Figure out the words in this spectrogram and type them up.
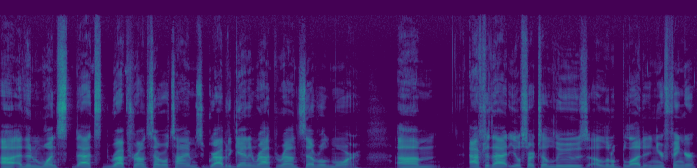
uh, and then once that's wrapped around several times, grab it again and wrap it around several more. Um, after that, you'll start to lose a little blood in your finger.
